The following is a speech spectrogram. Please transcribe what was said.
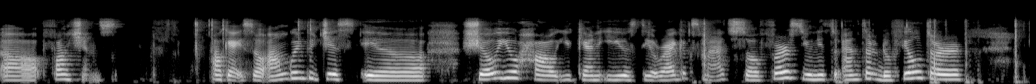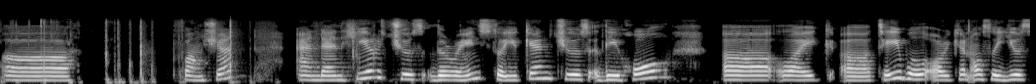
uh, functions Okay, so I'm going to just uh, show you how you can use the regex match. So first you need to enter the filter uh, function and then here choose the range. So you can choose the whole uh, like uh, table or you can also use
